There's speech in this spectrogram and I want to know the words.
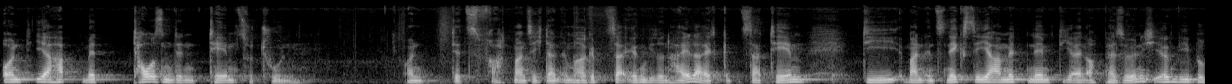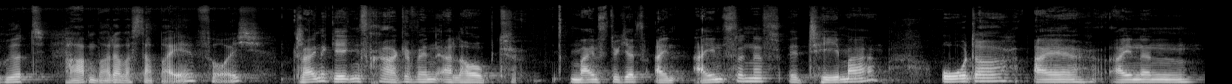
Und ihr habt mit tausenden Themen zu tun. Und jetzt fragt man sich dann immer, gibt es da irgendwie so ein Highlight? Gibt es da Themen, die man ins nächste Jahr mitnimmt, die einen auch persönlich irgendwie berührt haben? War da was dabei für euch? Kleine Gegenfrage, wenn erlaubt. Meinst du jetzt ein einzelnes Thema oder einen,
